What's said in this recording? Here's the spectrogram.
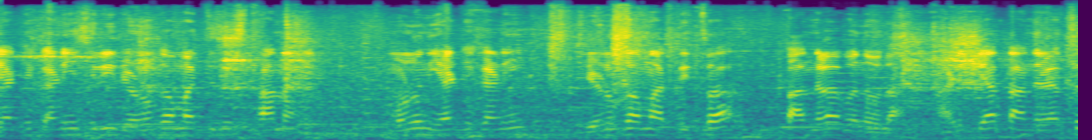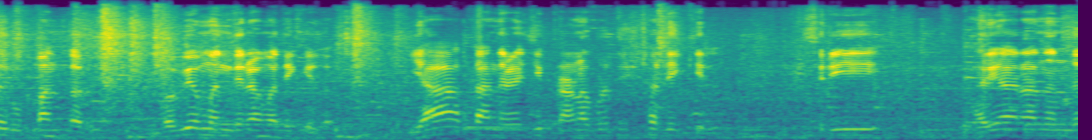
या ठिकाणी श्री रेणुका मातेचं स्थान आहे. म्हणून या ठिकाणी रेणुका मातेचा तांदळा बनवला आणि त्या तांदळाचं रूपांतर भव्य मंदिरामध्ये केलं. या तांदळाची प्राणप्रतिष्ठा देखील श्री हरिहरानंद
